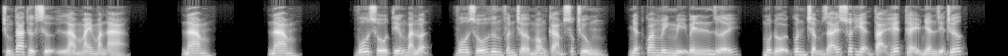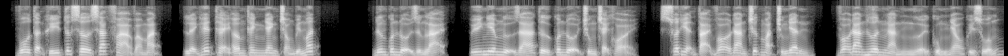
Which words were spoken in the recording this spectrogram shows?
chúng ta thực sự là may mắn à. nam nam. Vô số tiếng bàn luận, vô số hưng phấn chờ mong cảm xúc chung nhật quang minh mị bên dưới, một đội quân chậm rãi xuất hiện tại hết thể nhân diện trước. Vô tận khí tức sơ sát phả vào mặt, lệnh hết thể âm thanh nhanh chóng biến mất. Đương quân đội dừng lại, uy nghiêm ngự giá từ quân đội trung chạy khỏi, xuất hiện tại võ đan trước mặt chúng nhân võ đan hơn ngàn người cùng nhau quỳ xuống.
